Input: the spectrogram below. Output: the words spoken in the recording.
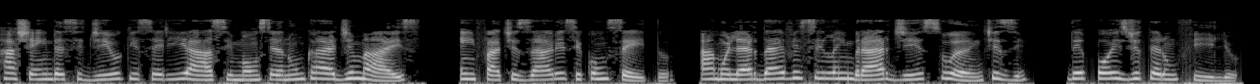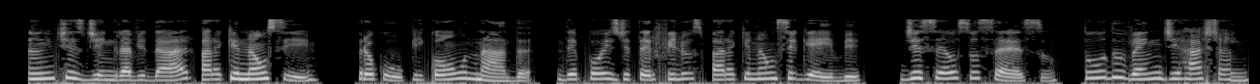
Hashem decidiu que seria a Simôncia nunca é demais enfatizar esse conceito. A mulher deve se lembrar disso antes e depois de ter um filho antes de engravidar, para que não se preocupe com nada. Depois de ter filhos, para que não se gabe de seu sucesso. Tudo vem de Hashem.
